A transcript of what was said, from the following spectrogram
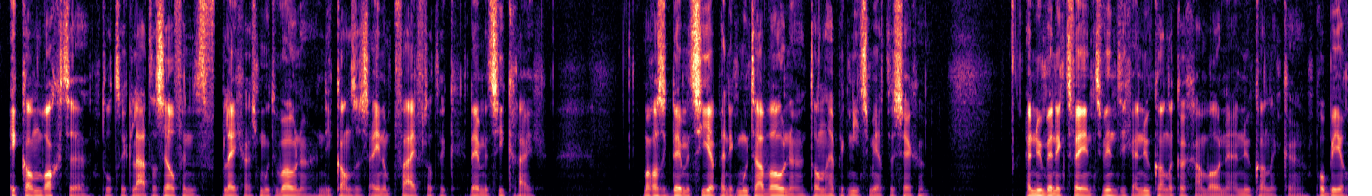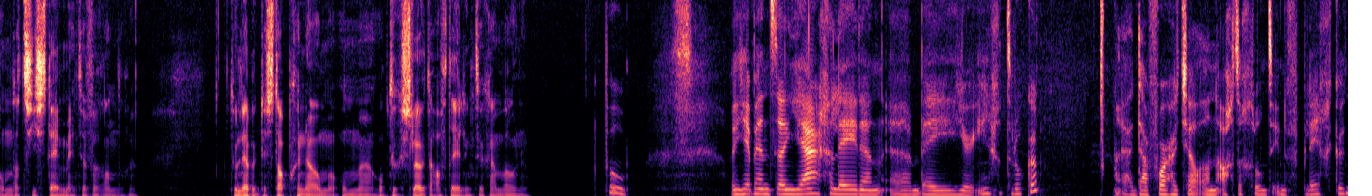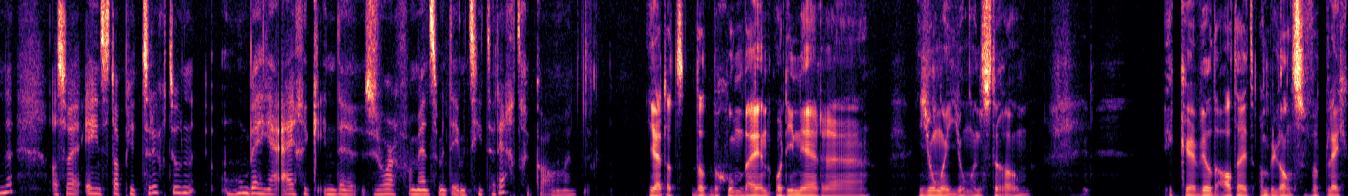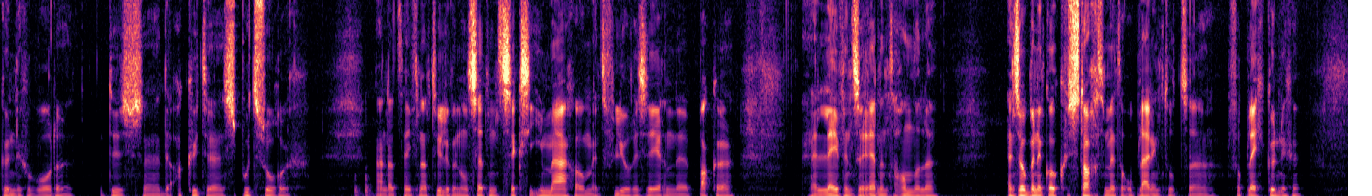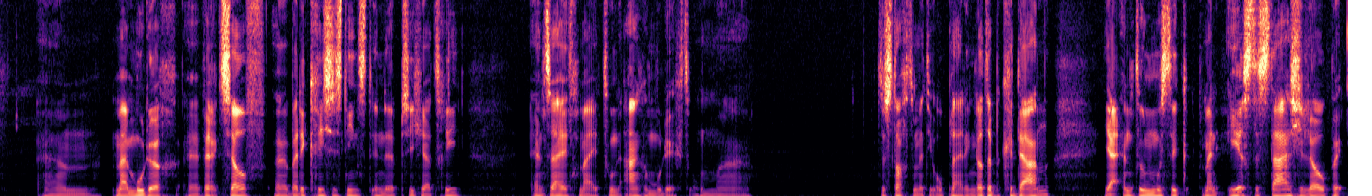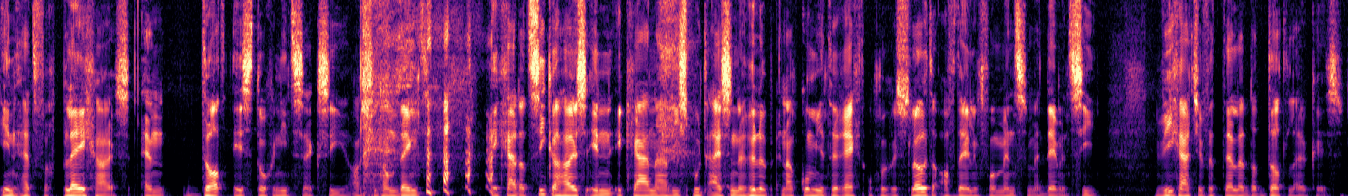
ik kan wachten tot ik later zelf in het verpleeghuis moet wonen. En die kans is 1 op 5 dat ik dementie krijg. Maar als ik dementie heb en ik moet daar wonen, dan heb ik niets meer te zeggen. En nu ben ik 22 en nu kan ik er gaan wonen en nu kan ik uh, proberen om dat systeem mee te veranderen. Toen heb ik de stap genomen om uh, op de gesloten afdeling te gaan wonen. Poeh. Want jij bent een jaar geleden uh, ben je hier ingetrokken. Uh, daarvoor had je al een achtergrond in de verpleegkunde. Als we één stapje terug doen, hoe ben jij eigenlijk in de zorg voor mensen met dementie terechtgekomen? Ja, dat, dat begon bij een ordinaire jonge jongensdroom. Ik wilde altijd ambulanceverpleegkundige worden, dus de acute spoedzorg. Nou, dat heeft natuurlijk een ontzettend sexy imago met fluoriserende pakken, levensreddend handelen. En zo ben ik ook gestart met de opleiding tot uh, verpleegkundige. Um, mijn moeder uh, werkt zelf uh, bij de crisisdienst in de psychiatrie. En zij heeft mij toen aangemoedigd om te starten met die opleiding. Dat heb ik gedaan. Ja, en toen moest ik mijn eerste stage lopen in het verpleeghuis. En dat is toch niet sexy als je dan denkt... ik ga dat ziekenhuis in, ik ga naar die spoedeisende hulp... en dan kom je terecht op een gesloten afdeling voor mensen met dementie. Wie gaat je vertellen dat dat leuk is?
